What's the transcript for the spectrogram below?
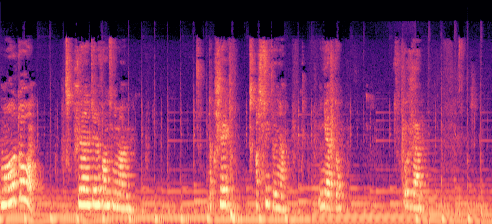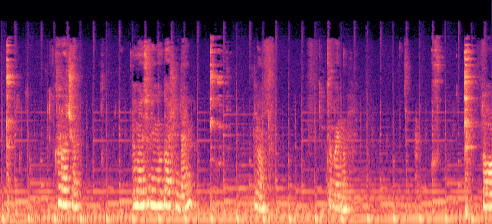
Мало того, що я на телефон знімаю. Ще освітлення нету. Уже. Коротше, у мене сьогодні неудачний день. Ну, це видно. То.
